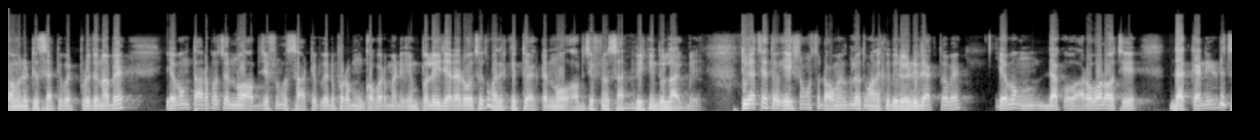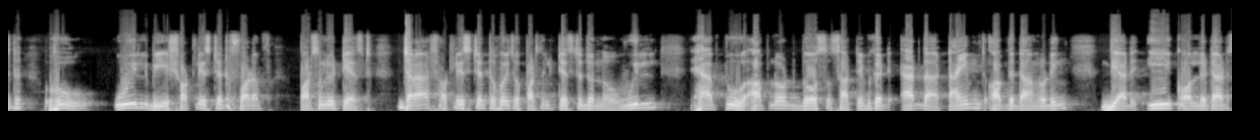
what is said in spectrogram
কমিউনিটি সার্টিফিকেট প্রয়োজন হবে এবং তারপর হচ্ছে no objection certificate from government employee যারা রয়েছে, তোমাদের কিন্তু একটা নো অবজেকশন সার্টিফিকেট কিন্তু লাগবে। ঠিক আছে, তো এই সমস্ত ডকুমেন্টগুলো তোমাদের কিন্তু রেডি রাখতে হবে এবং দেখো আরও বলা আছে the candidates who will be shortlisted for personally test যারা শর্টলিস্টেড হয়েছে পার্সোনালি টেস্টের জন্য will have to upload those certificate at the time of the downloading their e call letters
